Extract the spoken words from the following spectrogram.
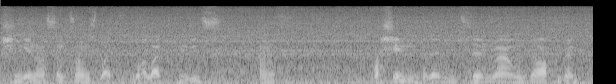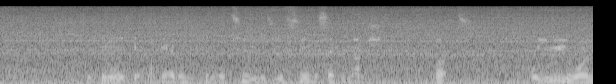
pushing in, I sometimes like what I like to do is kind of rush in but then turn around after them. So you can always get like a head on kill or two as you'll see in the second match. But what you really want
